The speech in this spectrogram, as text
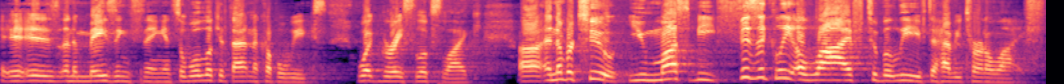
It is an amazing thing. And so we'll look at that in a couple weeks, what grace looks like. Uh, and number two, you must be physically alive to believe to have eternal life.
